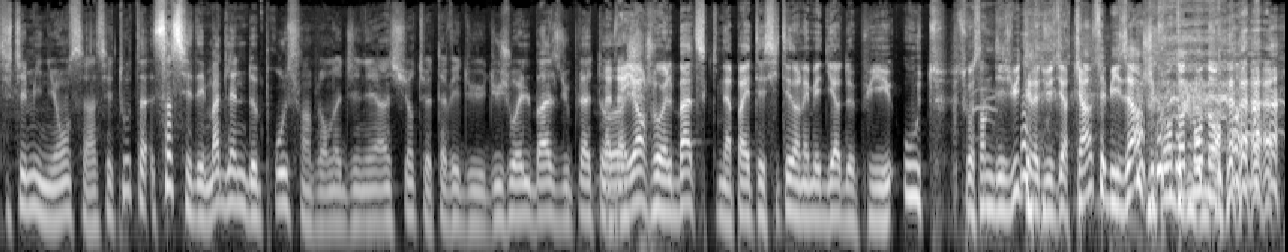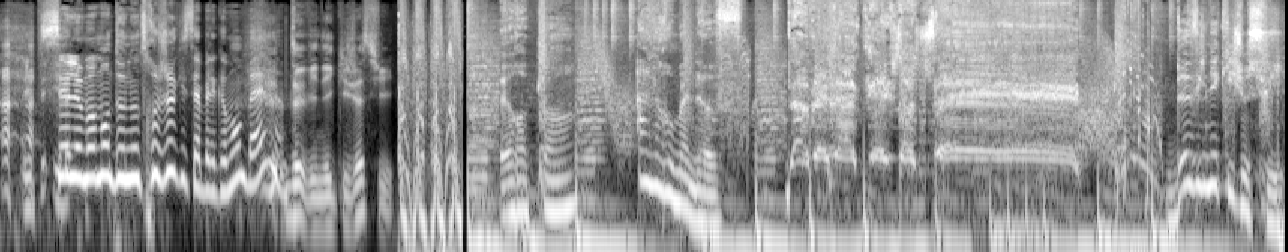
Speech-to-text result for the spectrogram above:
C'était mignon, ça. C'est tout. Ça, c'est des Madeleines de Proust hein, pour notre génération. Tu avais du, du Joël Bass, du Plateau. Bah, D'ailleurs, Joël Batz, qui n'a pas été cité dans les médias depuis août 78, il a dû se dire Tiens, c'est bizarre, j'ai pas entendu mon nom. C'est le moment de notre jeu qui s'appelle comment Ben? Devinez qui je suis. Europe 1, Anne Romanoff. Devinez qui je suis.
